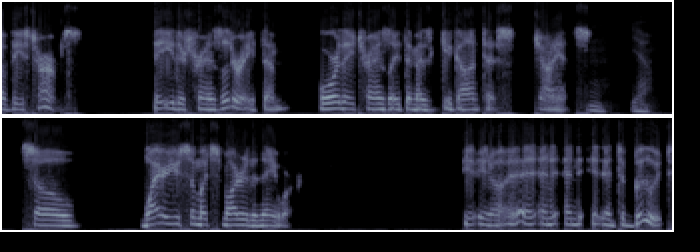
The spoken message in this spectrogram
of these terms. They either transliterate them or they translate them as gigantes, giants. Mm, yeah. So, why are you so much smarter than they were? You, you know, and, and and and to boot,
